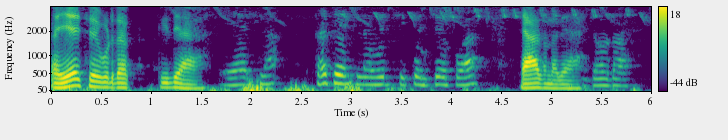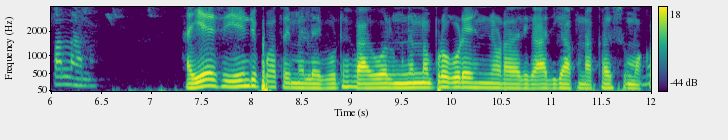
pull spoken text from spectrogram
వేసేయకూడదా ఇదా ఏడున్నదా అయ్యేసి ఏంటిపోతాయి మళ్ళీ పూట వాళ్ళు నిన్నప్పుడు కూడా వేసింది కూడా అది అది కాకుండా కసు మొక్క.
